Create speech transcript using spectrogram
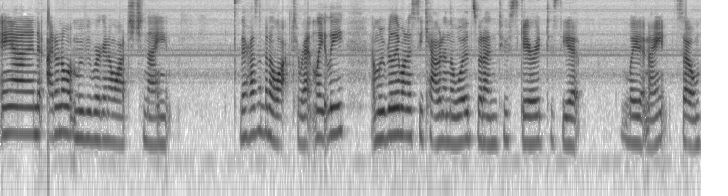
and I don't know what movie we're going to watch tonight. There hasn't been a lot to rent lately, and we really want to see Cabin in the Woods, but I'm too scared to see it late at night, so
